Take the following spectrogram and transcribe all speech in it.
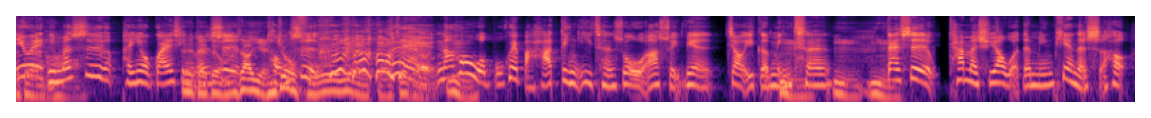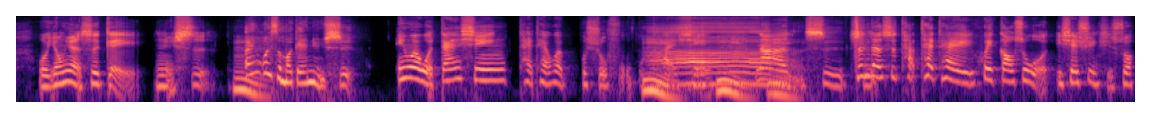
因为你们是朋友关系，你们是同事。对，然后我不会把它定义成说我要随便叫一个名称。嗯嗯。但是他们需要我的名片的时候，我永远是给女士。哎，为什么给女士？因为我担心太太会不舒服、不开心。嗯，那是真的是他太太会告诉我一些讯息，说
